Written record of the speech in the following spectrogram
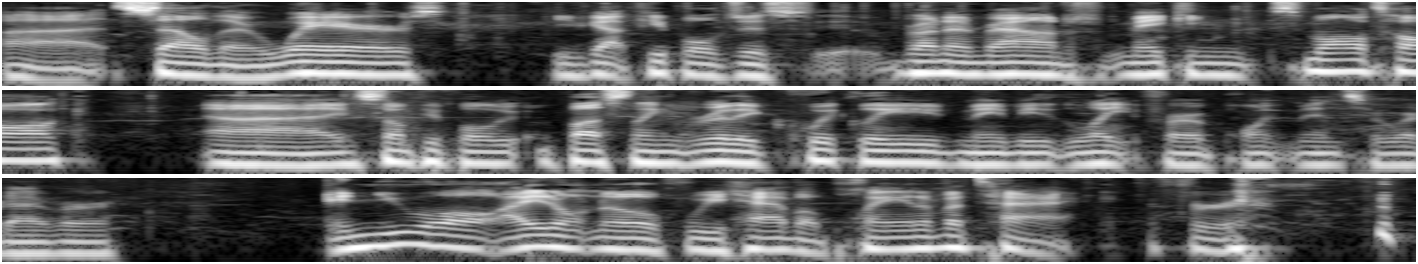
uh, sell their wares. You've got people just running around making small talk. Uh, some people bustling really quickly, maybe late for appointments or whatever. And you all, I don't know if we have a plan of attack for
